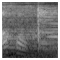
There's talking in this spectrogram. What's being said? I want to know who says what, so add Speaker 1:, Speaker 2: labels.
Speaker 1: 好。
